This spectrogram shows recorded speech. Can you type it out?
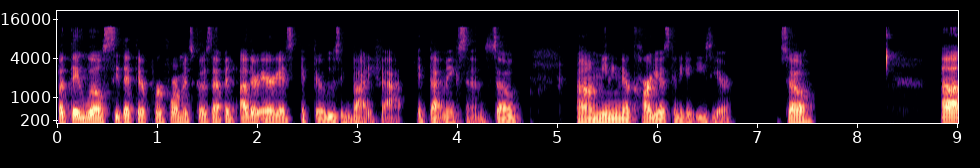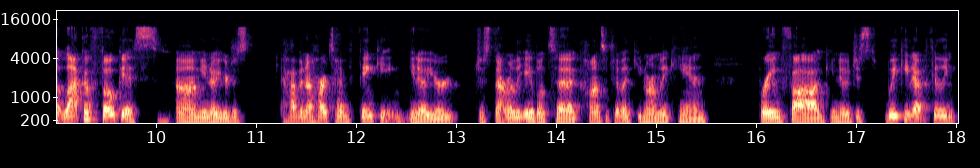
but they will see that their performance goes up in other areas if they're losing body fat, if that makes sense. So, um, meaning their cardio is going to get easier. So, uh, lack of focus, um, you know, you're just having a hard time thinking, you know, you're just not really able to concentrate like you normally can. Brain fog, you know, just waking up feeling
